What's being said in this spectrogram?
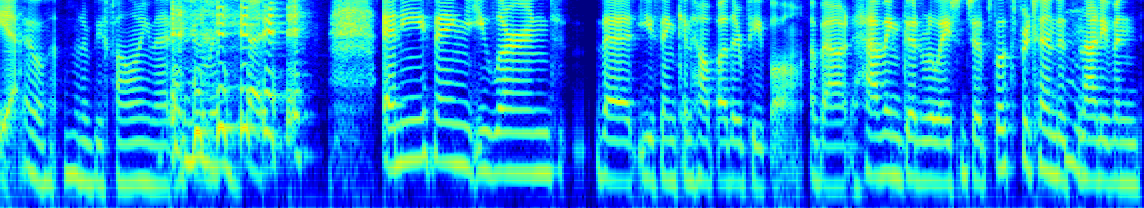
Yeah. Oh, I'm going to be following that. Anything you learned that you think can help other people about having good relationships? Let's pretend it's mm-hmm. not even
